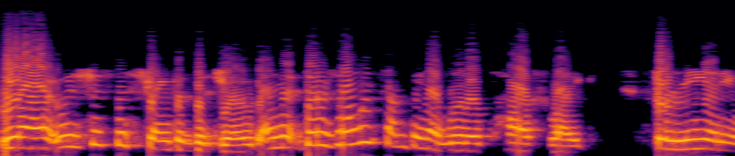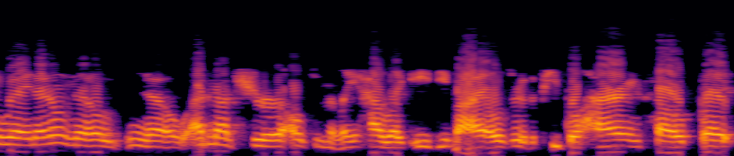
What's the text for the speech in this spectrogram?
Yeah, it was just the strength of the joke, and there's always something a little tough, like for me anyway. And I don't know, you know, I'm not sure ultimately how like A.D. Miles or the people hiring felt, but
